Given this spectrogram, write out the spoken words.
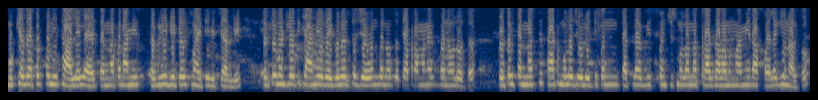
मुख्याध्यापक पण इथं आलेले आहेत. त्यांना पण आम्ही सगळी डिटेल्स माहिती विचारली. तर ते म्हटले होते की आम्ही रेग्युलरचं जेवण बनवतो त्याप्रमाणेच बनवलं होतं. टोटल पन्नास ते साठ मुलं जेवली होती पण त्यातल्या वीस पंचवीस मुलांना त्रास झाला म्हणून आम्ही दाखवायला घेऊन आलतो.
